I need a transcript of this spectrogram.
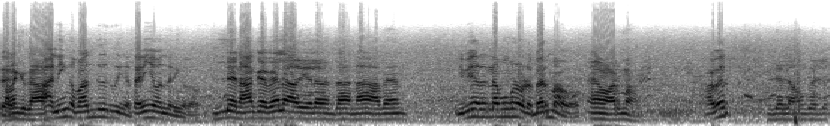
கலங்குதா நீங்கள் வந்துருக்குறீங்க. தனியாக வந்துறீங்களோ இல்லை நாங்கள் வேலை ஆளுகளை வந்தா நான் அவன். இவர் எல்லாம் உங்களோட பெர்மாவோ? ஆ, வருமா. அவர்? இல்லை இல்லை அவங்க இல்லை.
